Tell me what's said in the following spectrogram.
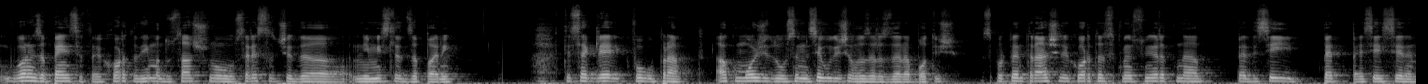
говорим за пенсията, хората да имат достатъчно средства, че да не мислят за пари. Те сега гледай какво го правят. Ако може до 80 годишна възраст да работиш, според мен трябваше хората да се пенсионират на 55-57.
